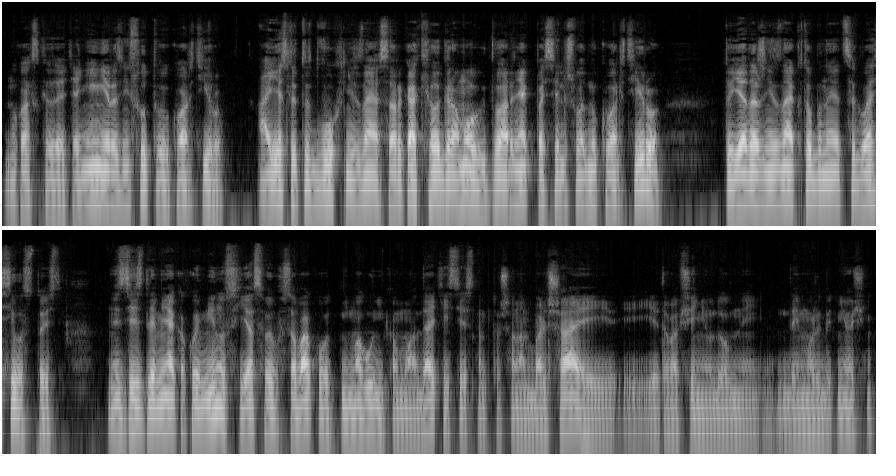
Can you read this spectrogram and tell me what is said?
ну как сказать, они не разнесут твою квартиру. А если ты двух, не знаю, 40-килограммовых дворняк поселишь в одну квартиру, то я даже не знаю, кто бы на это согласился. То есть здесь для меня какой минус? Я свою собаку вот не могу никому отдать, естественно, потому что она большая, и, и это вообще неудобно, и, да и может быть не очень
